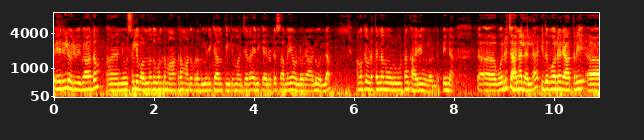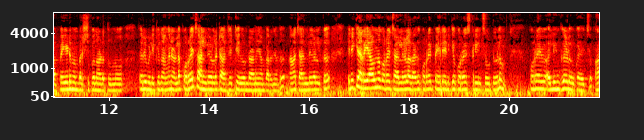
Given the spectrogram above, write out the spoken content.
പേരിൽ ഒരു വിവാദം ന്യൂസിൽ വന്നതുകൊണ്ട് മാത്രം അത് പ്രതികരിക്കാൻ തീരുമാനിച്ചതാ. എനിക്ക് അതിനൊട്ട് സമയമുള്ള ഒരാളുമല്ല നമുക്ക് ഇവിടെ തന്നെ നൂറുകൂട്ടം കാര്യങ്ങളുണ്ട്. പിന്നെ ഒരു ചാനലല്ല. ഇതുപോലെ രാത്രി പെയ്ഡ് മെമ്പർഷിപ്പ് നടത്തുന്നു തെറി വിളിക്കുന്നു അങ്ങനെയുള്ള കുറേ ചാനലുകൾ ടാർഗറ്റ് ചെയ്തുകൊണ്ടാണ് ഞാൻ പറഞ്ഞത്. ആ ചാനലുകൾക്ക് എനിക്കറിയാവുന്ന കുറേ ചാനലുകൾ അതായത് കുറേ പേര് എനിക്ക് കുറേ സ്ക്രീൻഷോട്ടുകളും കുറേ ലിങ്കുകളും ഒക്കെ അയച്ചു. ആ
